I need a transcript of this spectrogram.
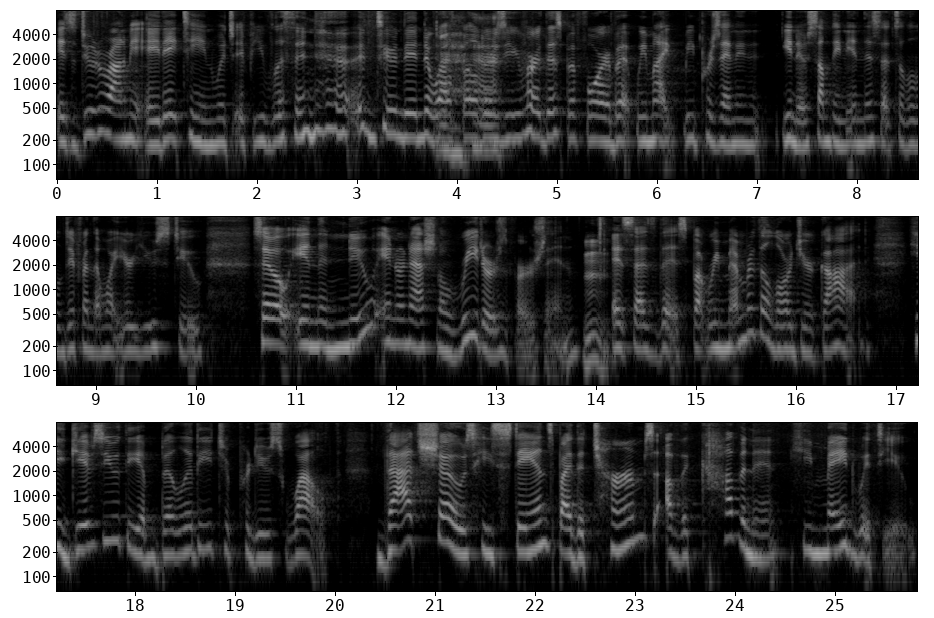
It's Deuteronomy 8:18, which if you've listened and tuned into Wealth Builders, you've heard this before, but we might be presenting, you know, something in this that's a little different than what you're used to. So in the New International Reader's Version, hmm. it says this, but remember the Lord your God. He gives you the ability to produce wealth. That shows he stands by the terms of the covenant he made with you.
